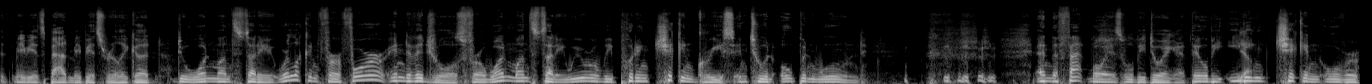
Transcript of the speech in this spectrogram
It, maybe it's bad. Maybe it's really good. do a one month study. We're looking for four individuals for a one month study. We will be putting chicken grease into an open wound. and the fat boys will be doing it. They will be eating chicken over,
